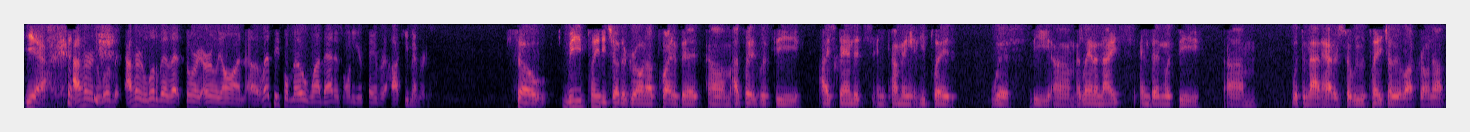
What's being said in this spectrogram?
Yeah, I heard a little bit. I heard a little bit of that story early on. Uh, let people know why that is one of your favorite hockey memories. So we played each other growing up quite a bit. Um, I played with the Ice Bandits in Cumming, and he played with the um, Atlanta Knights, and then with the um, with the Mad Hatters. So we would play each other a lot growing up.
